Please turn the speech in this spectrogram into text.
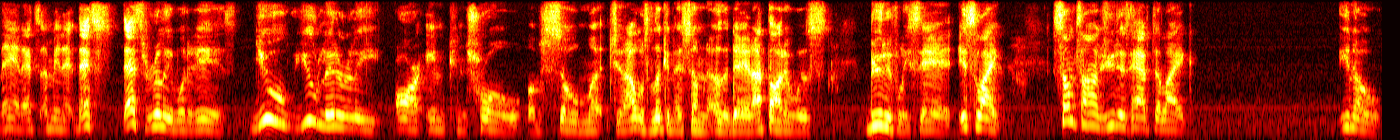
man, that's I mean that's that's really what it is. You you literally are in control of so much. And I was looking at something the other day, and I thought it was beautifully said. It's like sometimes you just have to like, you know,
